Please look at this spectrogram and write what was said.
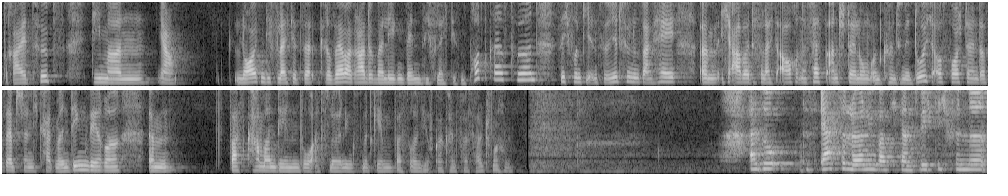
drei Tipps, die man ja Leuten, die vielleicht jetzt selber gerade überlegen, wenn sie vielleicht diesen Podcast hören, sich von dir inspiriert fühlen und sagen, hey, ähm, ich arbeite vielleicht auch in einer Festanstellung und könnte mir durchaus vorstellen, dass Selbstständigkeit mein Ding wäre. Ähm, was kann man denen so als Learnings mitgeben? Was sollen die auf gar keinen Fall falsch machen? Also das erste Learning, was ich ganz wichtig finde,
